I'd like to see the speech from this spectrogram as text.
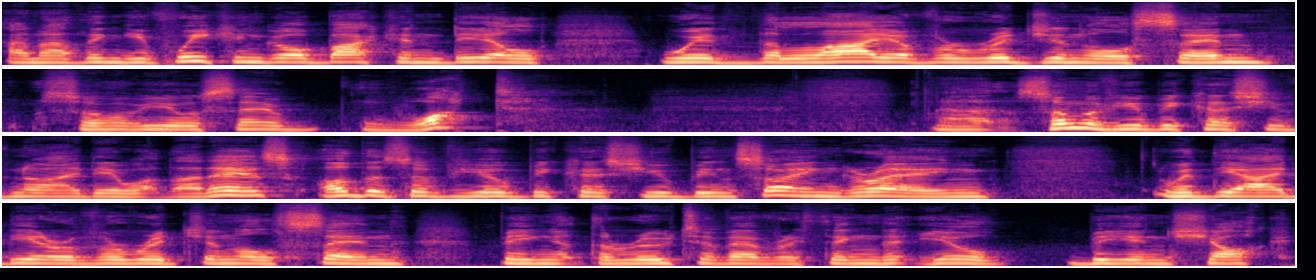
And I think if we can go back and deal with the lie of original sin, some of you will say, What? Uh, some of you because you've no idea what that is, others of you because you've been so ingrained with the idea of original sin being at the root of everything that you'll be in shock.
